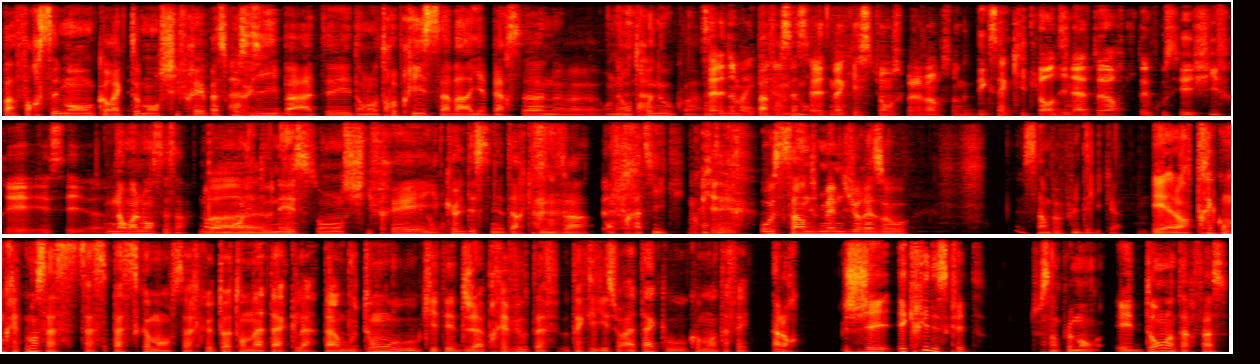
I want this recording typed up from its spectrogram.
pas forcément correctement chiffrés parce qu'on Ah se oui. dit, bah, t'es dans l'entreprise, ça va, il y a personne, euh, on est, entre ça. nous, quoi. Ça allait de ma, Pas ça forcément. allait de ma question, parce que j'avais l'impression que dès que ça quitte l'ordinateur, tout à coup, c'est chiffré et c'est. euh, Normalement, c'est ça. Normalement, Bah, les données ouais. sont chiffrées et il n'y a que le destinataire qui les a en pratique. Quand Ok. t'es au sein du même du réseau, c'est un peu plus délicat. Et alors, très concrètement, ça, ça se passe comment? C'est-à-dire que toi, ton attaque là, tu as un bouton où- qui était déjà prévu où tu as, cliqué sur attaque ou comment tu as fait j'ai écrit des scripts, tout simplement, et dans l'interface,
